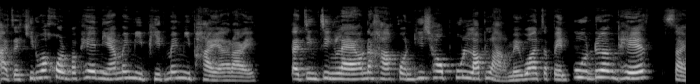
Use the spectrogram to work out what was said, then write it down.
อาจจะคิดว่าคนประเภทนี้ไม่มีพิษไม่มีภัยอะไร แต่จริง ๆ แล้วนะคะ คนที่ชอบพูดลับหลังไม่ว่าจะเป็นพูดเรื่องเท็จใส่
